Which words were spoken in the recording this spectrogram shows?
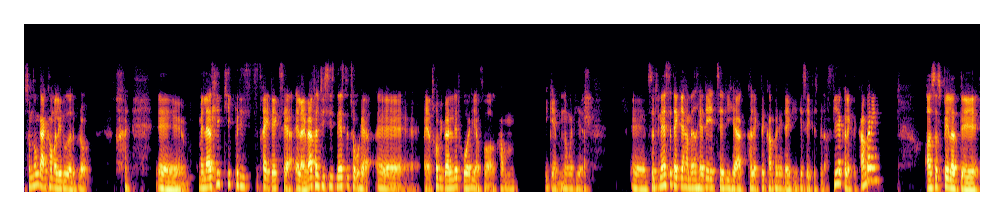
som nogle gange kommer lidt ud af det blå. Øh, men lad os lige kigge på de sidste tre decks her, eller i hvert fald de sidste næste to her. Øh, og jeg tror, vi gør det lidt hurtigere for at komme igennem nogle af de her. Øh, så det næste dæk, jeg har med her, det er et til de her Collected Company dæk. I kan se, det spiller fire Collected Company. Og så spiller det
